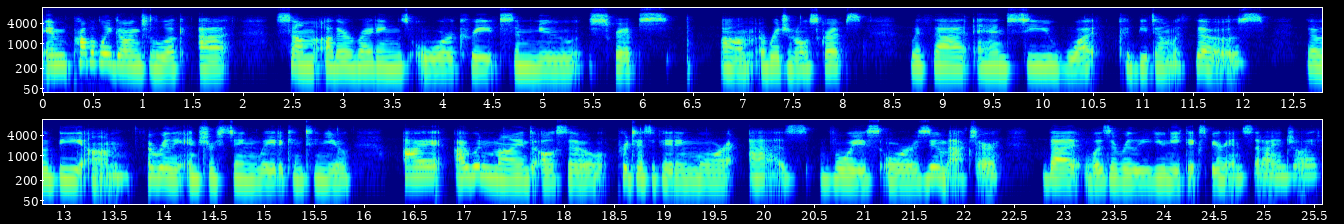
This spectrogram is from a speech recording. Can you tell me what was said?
am probably going to look at some other writings or create some new scripts, um, original scripts with that, and see what could be done with those. That would be um, a really interesting way to continue. I I wouldn't mind also participating more as voice or Zoom actor. That was a really unique experience that I enjoyed.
